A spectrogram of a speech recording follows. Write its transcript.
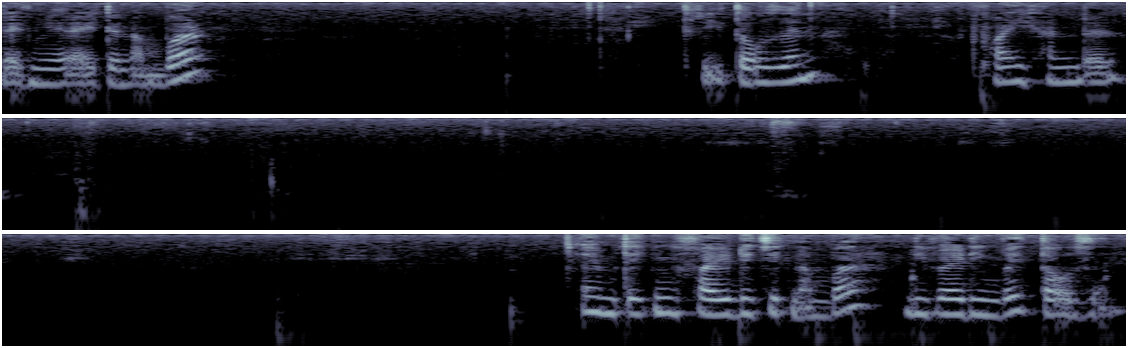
let me write a number. 3500 I am taking 5 digit number dividing by 1000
